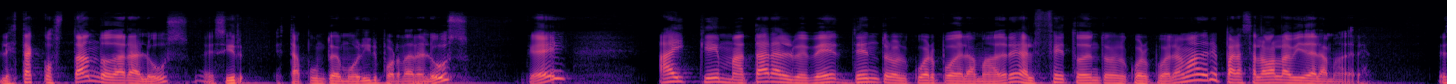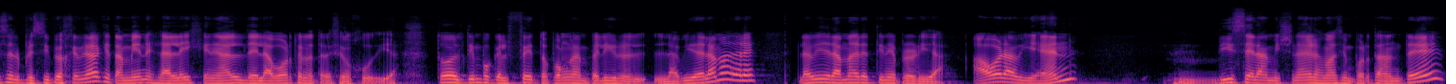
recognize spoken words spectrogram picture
le está costando dar a luz, es decir, está a punto de morir por dar a luz, ¿ok? Hay que matar al bebé dentro del cuerpo de la madre, al feto dentro del cuerpo de la madre, para salvar la vida de la madre. Es el principio general, que también es la ley general del aborto en la tradición judía. Todo el tiempo que el feto ponga en peligro el- la vida de la madre, la vida de la madre tiene prioridad. Ahora bien, Mm. dice la Mishnah, y lo más importante.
